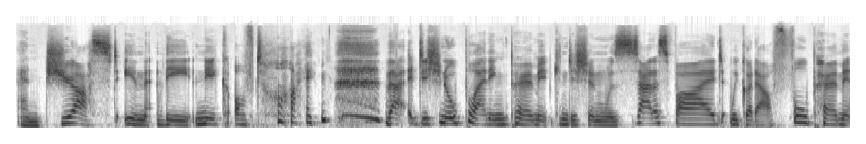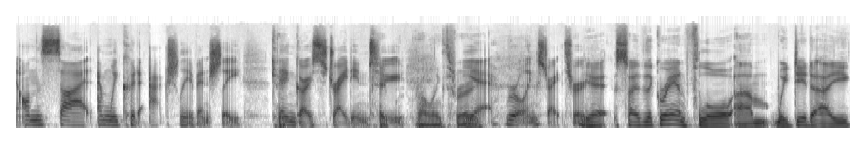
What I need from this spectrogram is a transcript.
And just in the nick of time, that additional planning permit condition was satisfied. We got our full permit on the site, and we could actually eventually then go straight into rolling through. Yeah, rolling straight through. Yeah. So the ground floor, um, we did a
